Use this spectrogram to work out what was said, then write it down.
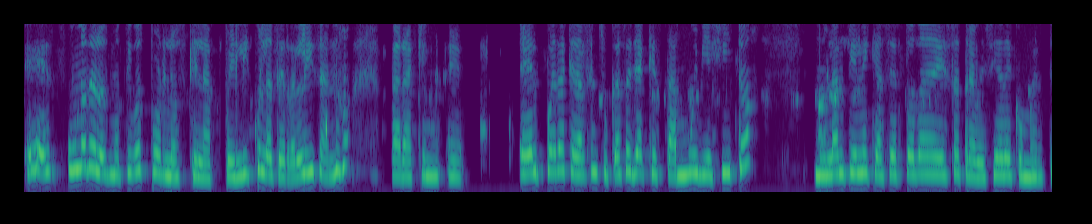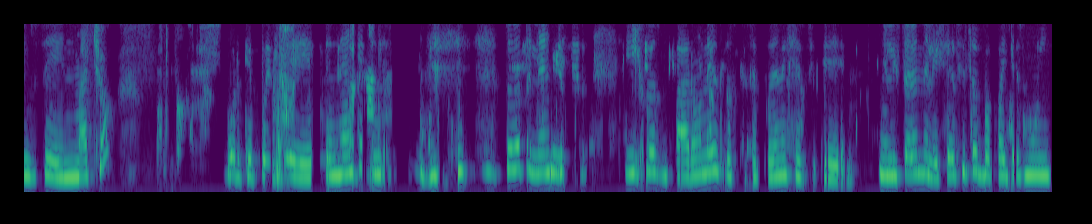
es uno de los motivos por los que la película se realiza, ¿no? Para que eh, él pueda quedarse en su casa ya que está muy viejito. Mulan tiene que hacer toda esa travesía de convertirse en macho, porque pues eh, tenían que Solo tenían que ser hijos varones los que se pueden eh, enlistar en el ejército. El papá ya es muy,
